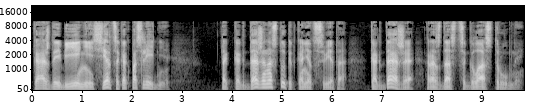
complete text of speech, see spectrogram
каждое биение сердца как последнее. Так когда же наступит конец света? Когда же раздастся глаз трубный?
